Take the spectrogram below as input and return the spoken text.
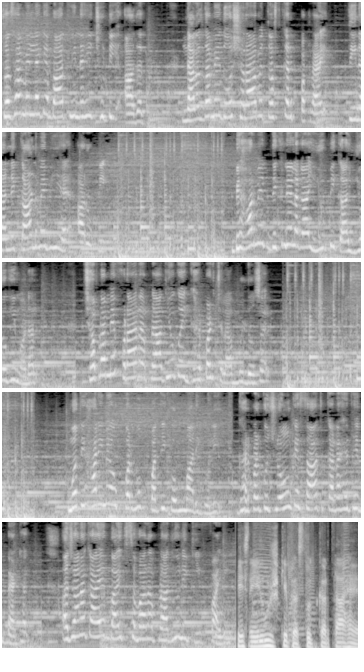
सजा मिलने के बाद भी नहीं छूटी आदत। नालंदा में दो शराब तस्कर पकड़ाए तीन अन्य कांड में भी है आरोपी। बिहार में दिखने लगा यूपी का योगी मॉडल। छपरा में फरार अपराधियों को एक घर पर चला बुलडोजर। मोतिहारी में उप प्रमुख पति को मारी गोली। घर पर कुछ लोगों के साथ कर रहे थे बैठक। अचानक आए बाइक सवार अपराधियों ने की फायरिंग। इस न्यूज़ के प्रस्तुत करता है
